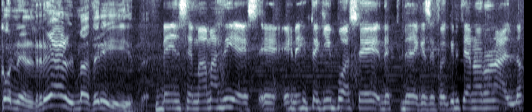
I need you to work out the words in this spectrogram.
con el Real Madrid. Benzema más 10 eh, en este equipo hace desde que se fue Cristiano Ronaldo,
